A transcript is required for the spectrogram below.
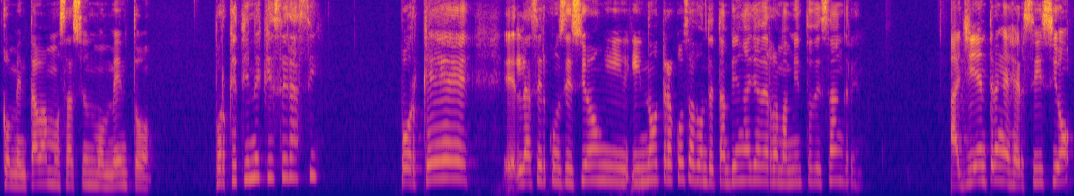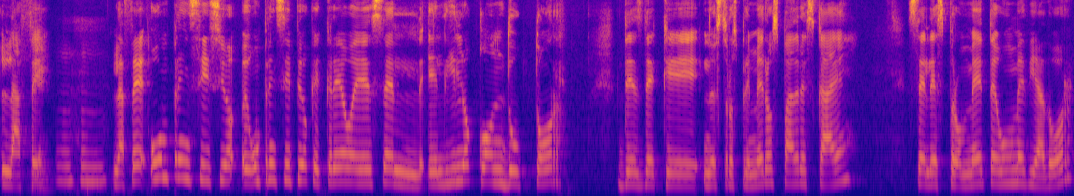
comentábamos hace un momento, ¿por qué tiene que ser así? ¿Por qué eh, la circuncisión y, y no otra cosa donde también haya derramamiento de sangre? Allí entra en ejercicio la fe. La fe, un principio, eh, un principio que creo es el, el hilo conductor desde que nuestros primeros padres caen, se les promete un mediador,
